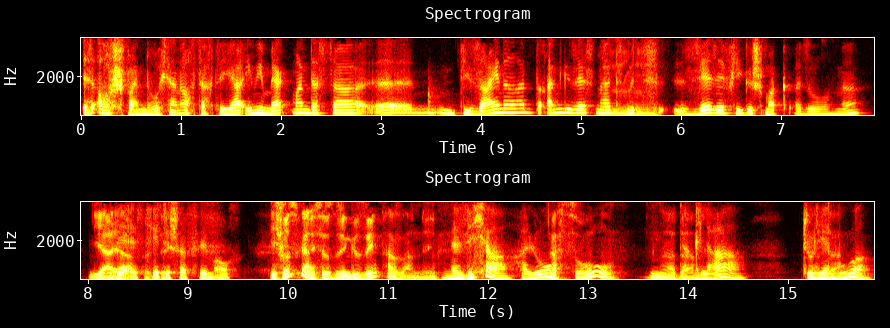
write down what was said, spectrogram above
Ist auch spannend, wo ich dann auch dachte, ja, irgendwie merkt man, dass da äh, ein Designer dran gesessen hat mhm. mit sehr, sehr viel Geschmack. Also, ne? Ja, sehr ja, ästhetischer wirklich. Film auch. Ich wusste gar nicht, dass du den gesehen hast, Andi. Na sicher, hallo. Ach so. Na dann. Ja klar. Julian Moore.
